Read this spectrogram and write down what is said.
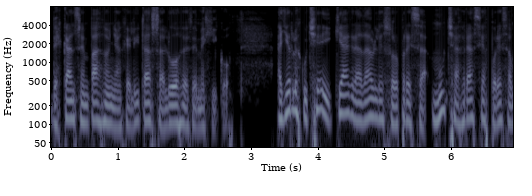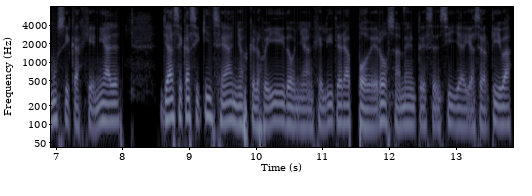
Descansa en paz, doña Angelita. Saludos desde México. Ayer lo escuché y qué agradable sorpresa. Muchas gracias por esa música genial. Ya hace casi 15 años que los veí, doña Angelita era poderosamente sencilla y asertiva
